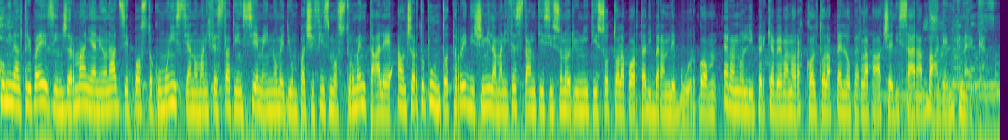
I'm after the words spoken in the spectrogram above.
Come in altri paesi, in Germania neonazi e post-comunisti hanno manifestato insieme in nome di un pacifismo strumentale. A un certo punto 13.000 manifestanti si sono riuniti sotto la porta di Brandeburgo. Erano lì perché avevano raccolto l'appello per la pace di Sarah Wagenknecht.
